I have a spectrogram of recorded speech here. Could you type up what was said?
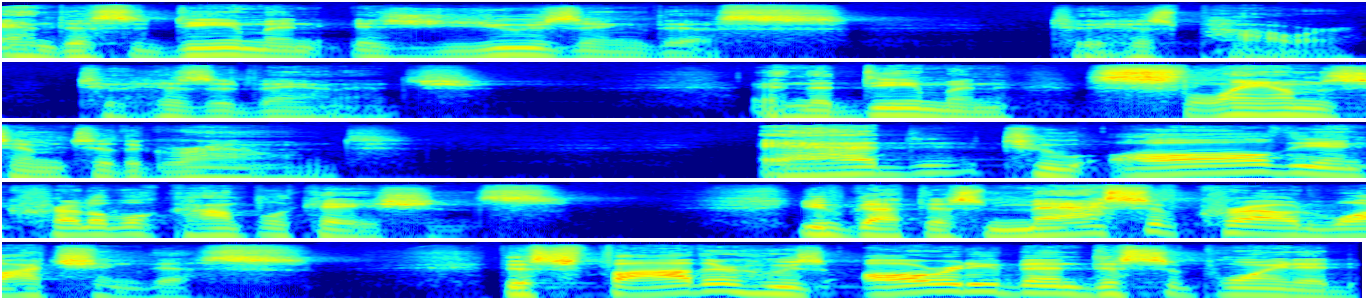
And this demon is using this to his power, to his advantage. And the demon slams him to the ground. Add to all the incredible complications. You've got this massive crowd watching this. This father who's already been disappointed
